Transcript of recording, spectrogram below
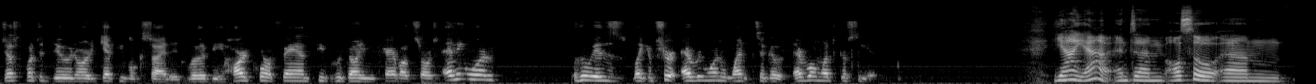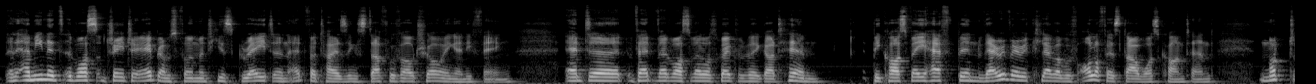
just what to do in order to get people excited. Whether it be hardcore fans, people who don't even care about Star Wars, anyone who is like, I'm sure everyone went to go, everyone went to go see it. Yeah, yeah, and um, also, um, I mean, it, it was J.J. Abrams' film, and he's great in advertising stuff without showing anything and uh, that that was that was great that they got him because they have been very very clever with all of their Star Wars content, not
